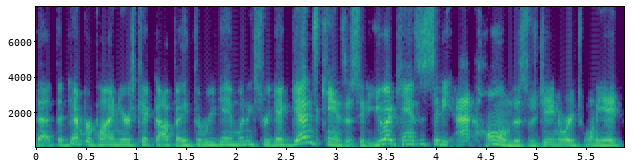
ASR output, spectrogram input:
that the Denver Pioneers kicked off a three game winning streak against Kansas City. You had Kansas City at home. This was January 28th,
